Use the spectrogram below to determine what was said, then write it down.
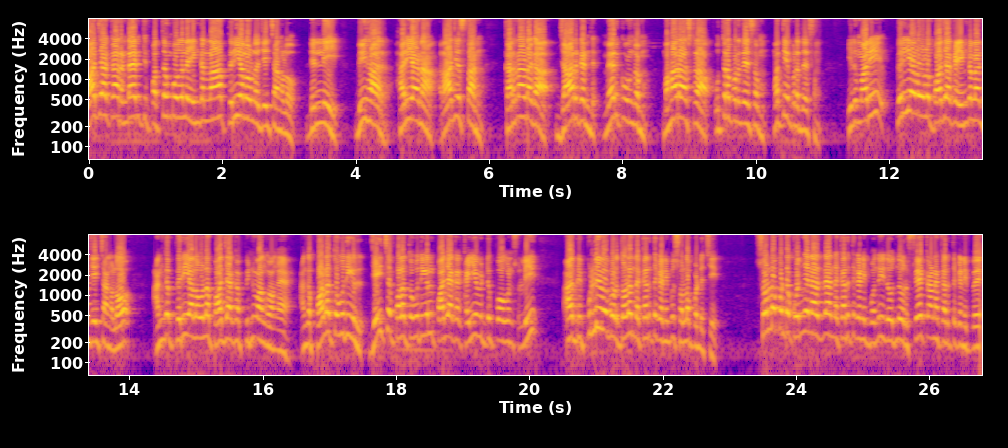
பாஜக ரெண்டாயிரத்தி பத்தொன்பதுல எங்கெல்லாம் பெரிய அளவுல ஜெயிச்சாங்களோ டெல்லி பீகார் ஹரியானா ராஜஸ்தான் கர்நாடகா ஜார்க்கண்ட் மேற்கு வங்கம் மகாராஷ்டிரா உத்தரப்பிரதேசம் மத்திய பிரதேசம் இது மாதிரி பெரிய அளவுல பாஜக எங்கெல்லாம் ஜெயிச்சாங்களோ அங்க பெரிய அளவுல பாஜக பின்வாங்குவாங்க. அங்க பல தொகுதிகள் ஜெயிச்ச பல தொகுதிகள் பாஜக கையை விட்டு போகும்னு சொல்லி அப்படி புள்ளி விவரத்தோட அந்த கருத்து கணிப்பு சொல்லப்பட்டுச்சு. சொல்லப்பட்ட கொஞ்ச நேரத்தில் அந்த கருத்து கணிப்பு வந்து இது வந்து ஒரு ஃபேக்கான கருத்து கணிப்பு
